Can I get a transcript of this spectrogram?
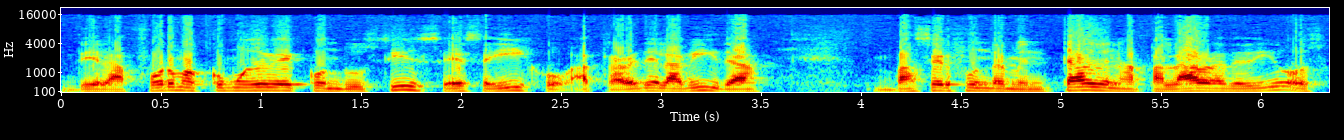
de la forma como debe conducirse ese hijo a través de la vida va a ser fundamentado en la palabra de Dios.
